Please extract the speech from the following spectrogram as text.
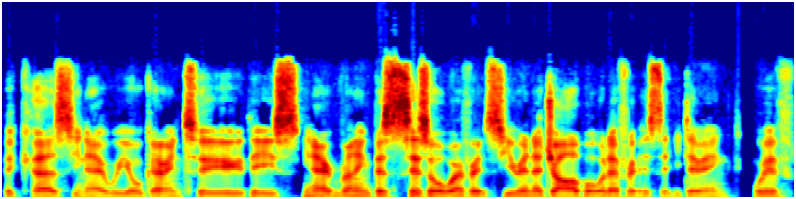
because you know we all go into these you know running businesses or whether it's you're in a job or whatever it is that you're doing with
